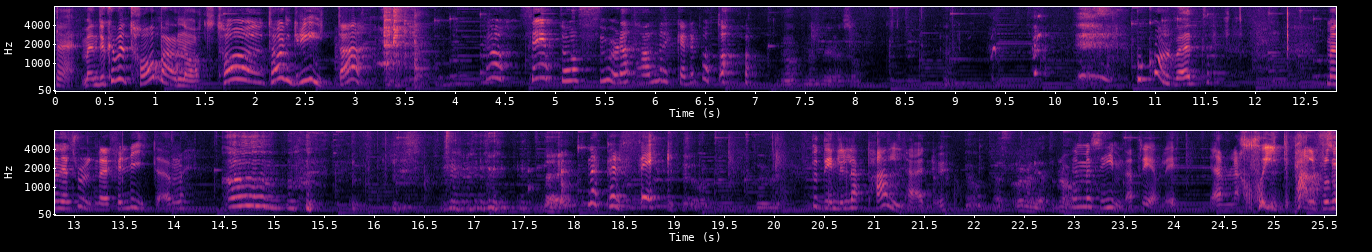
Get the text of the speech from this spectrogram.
Nej, men du kan väl ta bara något. Ta, ta en gryta. Ja, se du har fula tallrikar. Det är bara att ta. Ja, men det är så. På golvet. Men jag tror den där är för liten. Nej. Den är perfekt. På din lilla pall här nu. Ja, jag står väl jättebra. Den är så himla trevligt. Jävla skitpall från Så,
